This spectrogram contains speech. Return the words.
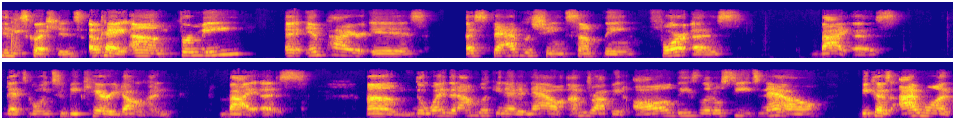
and these questions. Okay, um, for me, an empire is establishing something for us, by us, that's going to be carried on by us. Um, the way that I'm looking at it now, I'm dropping all these little seeds now because I want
